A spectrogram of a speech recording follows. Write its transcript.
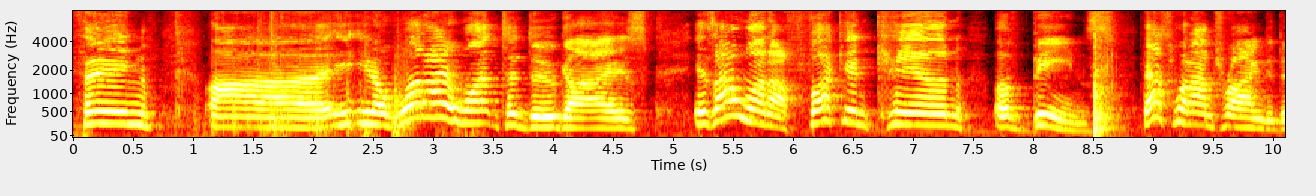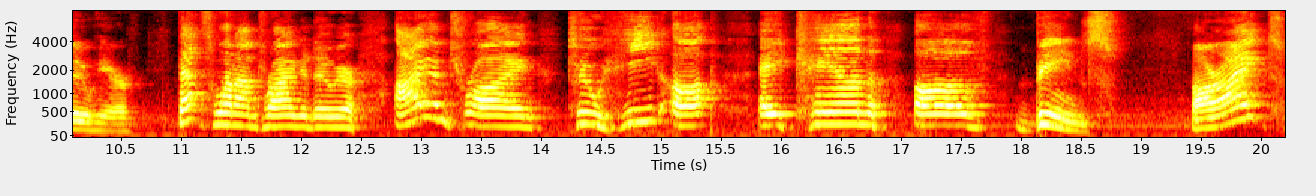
thing. Uh, you know, what I want to do, guys, is I want a fucking can of beans. That's what I'm trying to do here. That's what I'm trying to do here. I am trying to heat up a can of beans. All right?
